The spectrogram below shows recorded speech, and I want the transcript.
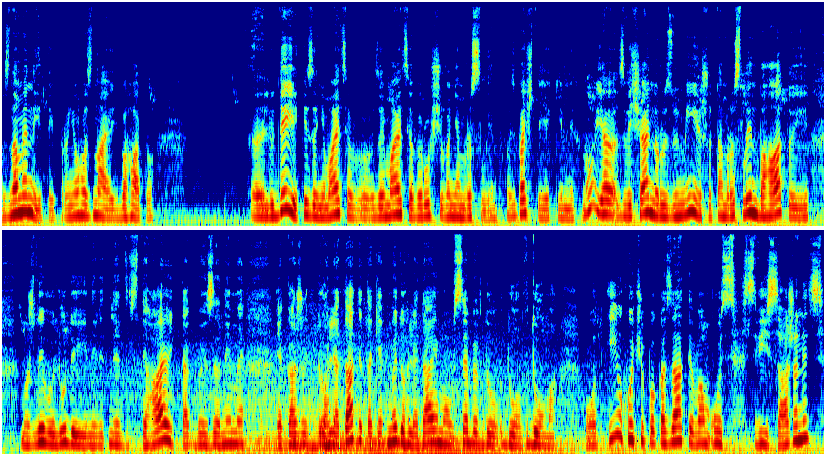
знаменитий. Про нього знають багато е, людей, які займаються, займаються вирощуванням рослин. Ось бачите, які в них. Ну, я, звичайно, розумію, що там рослин багато і, можливо, люди і не, не встигають так би за ними, як кажуть, доглядати, так як ми доглядаємо у себе вдо- вдо- вдома. От. І хочу показати вам ось свій саженець.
